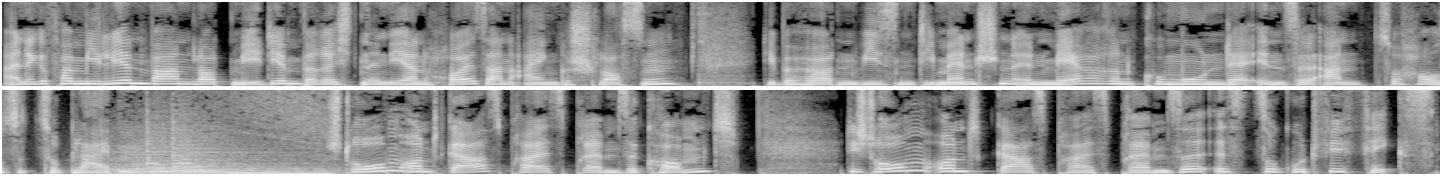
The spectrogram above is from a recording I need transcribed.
Einige Familien waren laut Medienberichten in ihren Häusern eingeschlossen. Die Behörden wiesen die Menschen in mehreren Kommunen der Insel an, zu Hause zu bleiben. Strom- und Gaspreisbremse kommt. Die Strom- und Gaspreisbremse ist so gut wie fix.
